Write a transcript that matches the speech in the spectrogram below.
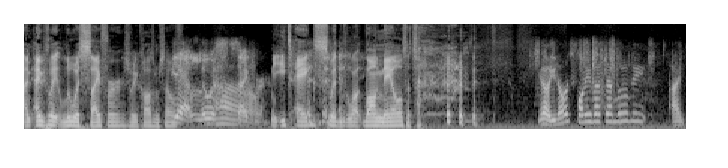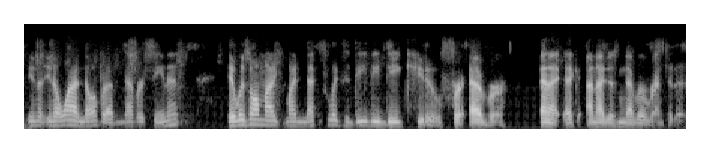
I, I played Louis Cyphre is what he calls himself. Yeah, Louis Oh. Cyphre. He eats eggs with lo- long nails. That's Yo, you know what's funny about that movie? I you know you know why I know it, but I've never seen it. It was on my my Netflix DVD queue forever, and I, I and I just never rented it.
